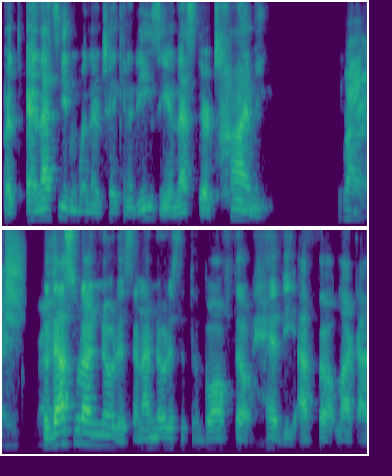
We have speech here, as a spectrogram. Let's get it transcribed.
But and that's even when they're taking it easy, and that's their timing. Right. right. But that's what I noticed, and I noticed that the ball felt heavy. I felt like I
